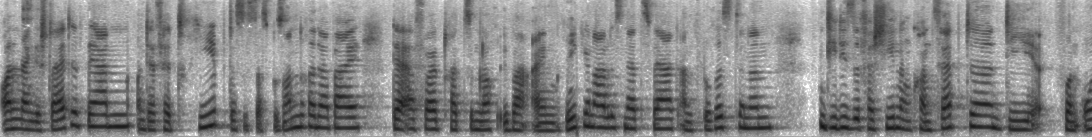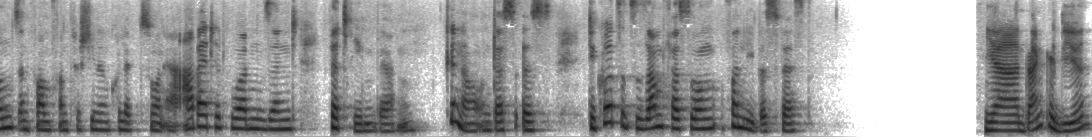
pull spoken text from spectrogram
online gestaltet werden. Und der Vertrieb, das ist das Besondere dabei, der erfolgt trotzdem noch über ein regionales Netzwerk an Floristinnen, die diese verschiedenen Konzepte, die von uns in Form von verschiedenen Kollektionen erarbeitet worden sind, vertrieben werden. Genau, und das ist die kurze Zusammenfassung von Liebesfest. Ja, danke dir.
